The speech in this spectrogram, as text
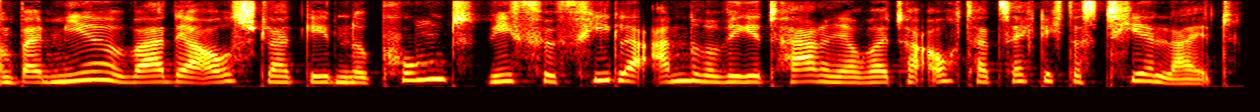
Und bei mir war der ausschlaggebende Punkt, wie für viele andere Vegetarier heute auch tatsächlich das Tierleid.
